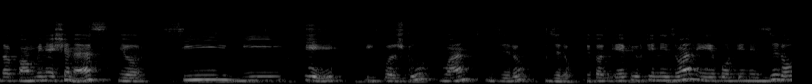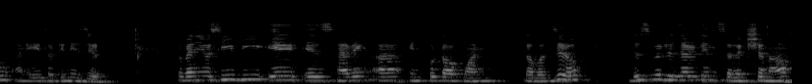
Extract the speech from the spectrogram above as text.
the combination as your cba equals to 1 0 0 because a15 is 1 a14 is 0 and a13 is 0 so when your cba is having an input of 1 double zero this will result in selection of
